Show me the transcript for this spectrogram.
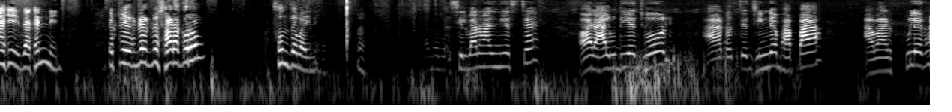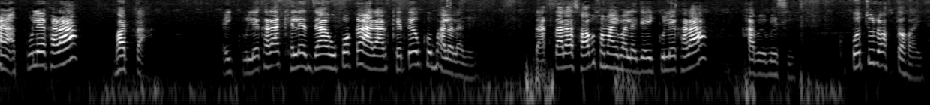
নাকি দেখেননি? একটু একটু একটু সাড়া করুন শুনতে পাইনি। সিলভার মাছ নিয়ে এসছে আর আলু দিয়ে ঝোল আর হচ্ছে ঝিঙ্গে ভাপা আবার কুলে খাড়া কুলেখাড়া কুলেখাড়া ভর্তা। এই কুলে খাড়া খেলে যা উপকার আর খেতেও খুব ভালো লাগে। ডাক্তাররা সব সময় বলে যে এই কুলেখাড়া খাবে বেশি। প্রচুর রক্ত হয়।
